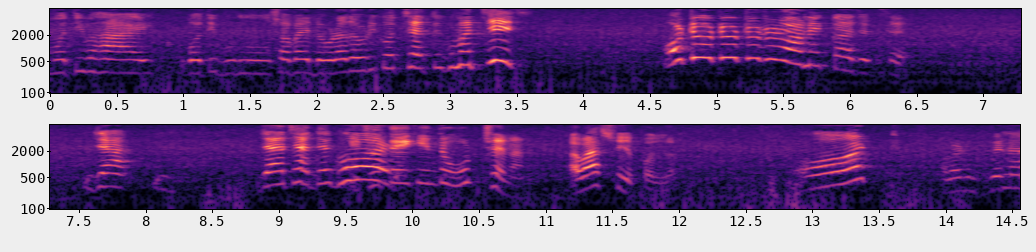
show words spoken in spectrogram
মতি ভাই গতি বুনু সবাই দৌড়াদৌড়ি করছে আর তুই ঘুমাচ্ছিস? ওটো ওটো ওটো ওটো অনেক কাজ আছে। যা যা ছাদে ঘোর। কিন্তু উঠছে না আবার শুয়ে পড়ল। ওট আবার উঠবে না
